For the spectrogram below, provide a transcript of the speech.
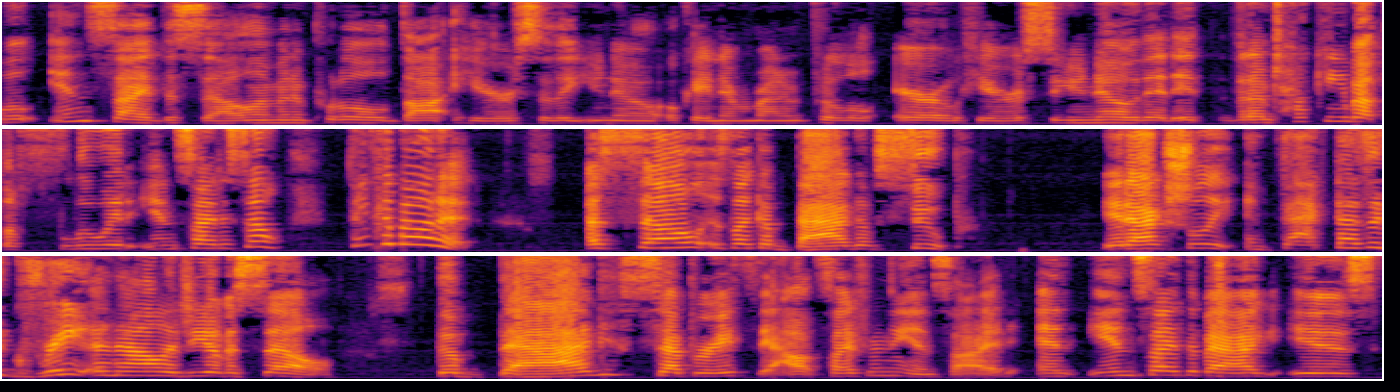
Well, inside the cell, I'm going to put a little dot here so that you know, okay, never mind, I'm going to put a little arrow here so you know that, it, that I'm talking about the fluid inside a cell. Think about it. A cell is like a bag of soup. It actually, in fact, that's a great analogy of a cell. The bag separates the outside from the inside, and inside the bag is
